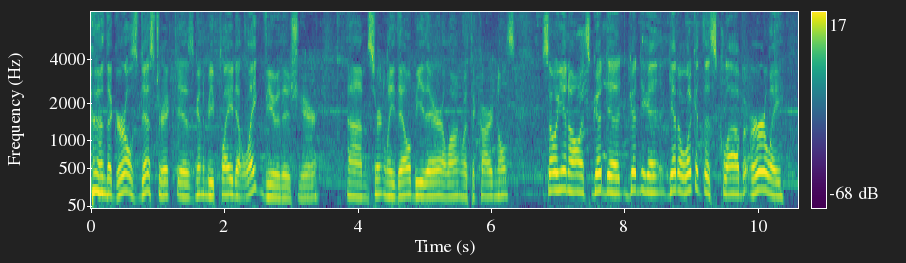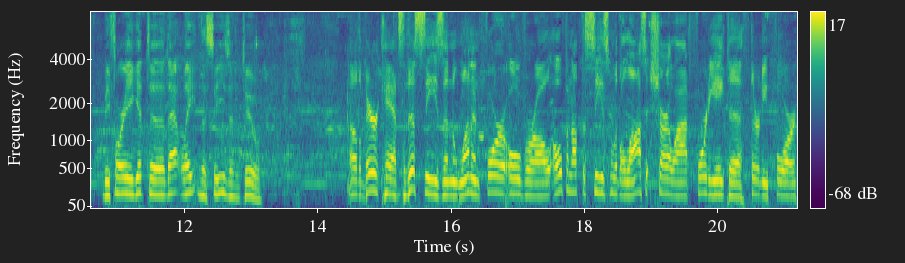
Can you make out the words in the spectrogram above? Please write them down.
the girls' district is going to be played at Lakeview this year. Um, certainly, they'll be there along with the Cardinals. So you know, it's good to good to get a look at this club early before you get to that late in the season too. The Bearcats this season, one and four overall, open up the season with a loss at Charlotte, 48 to 34.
